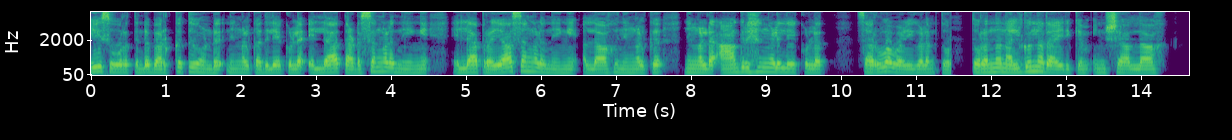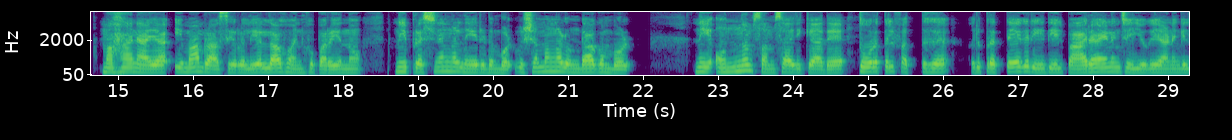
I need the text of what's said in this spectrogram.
ഈ സൂറത്തിന്റെ ബർക്കത്ത് കൊണ്ട് നിങ്ങൾക്കതിലേക്കുള്ള എല്ലാ തടസ്സങ്ങളും നീങ്ങി എല്ലാ പ്രയാസങ്ങളും നീങ്ങി അള്ളാഹു നിങ്ങൾക്ക് നിങ്ങളുടെ ആഗ്രഹങ്ങളിലേക്കുള്ള സർവ വഴികളും തുറന്നു നൽകുന്നതായിരിക്കും ഇൻഷാല്ലാഹ് മഹാനായ ഇമാം റാസി റലിയല്ലാഹു അൻഹു പറയുന്നു നീ പ്രശ്നങ്ങൾ നേരിടുമ്പോൾ വിഷമങ്ങൾ ഉണ്ടാകുമ്പോൾ നീ ഒന്നും സംസാരിക്കാതെ സൂറത്തുൽ ഫത്തഹ് ഒരു പ്രത്യേക രീതിയിൽ പാരായണം ചെയ്യുകയാണെങ്കിൽ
